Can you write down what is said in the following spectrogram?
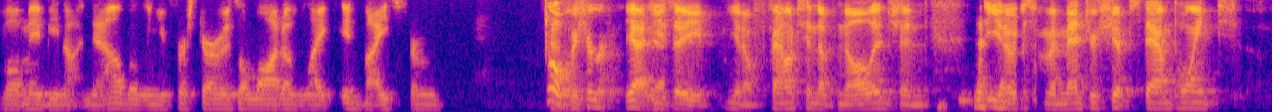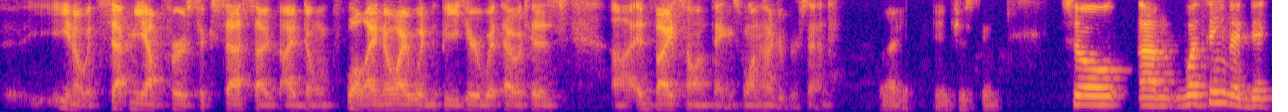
well, maybe not now, but when you first started, was a lot of like advice from Oh, for sure. Yeah, he's a you know fountain of knowledge, and you know just from a mentorship standpoint, you know it set me up for success. I, I don't well, I know I wouldn't be here without his uh, advice on things. One hundred percent. Right. Interesting. So um, one thing that did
